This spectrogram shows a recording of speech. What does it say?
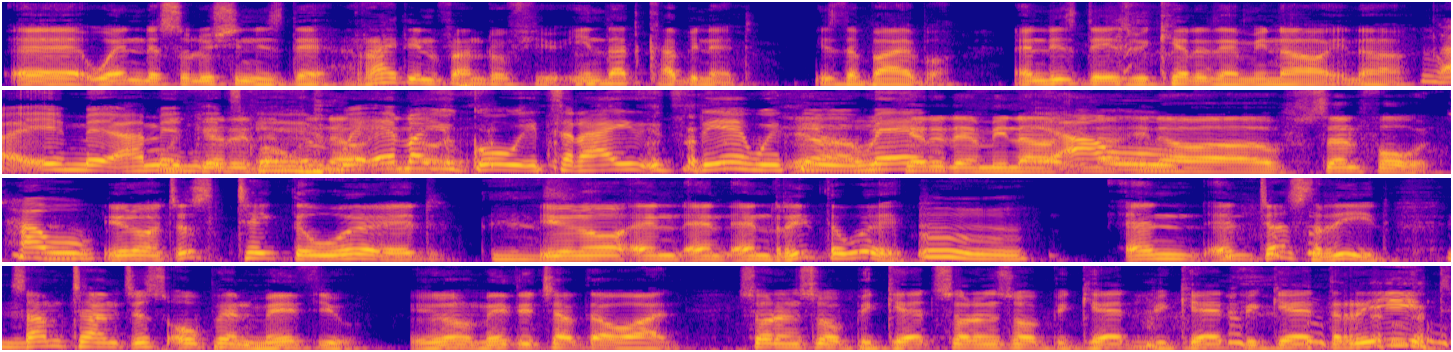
uh, when the solution is there, right in front of you. In that cabinet is the Bible. And these days we carry them in our in our I mean, I mean, it's, them our- wherever our- you go, it's right. It's there with yeah, you, we man. carry them in our in our, in our cell phone. How? You know, just take the word, Yes. you know, and, and, and read the word. And and just read. Sometimes just open Matthew, you know, Matthew chapter 1. So and so beget, so and so beget, beget, beget. Read.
